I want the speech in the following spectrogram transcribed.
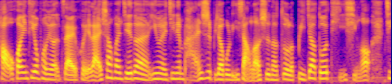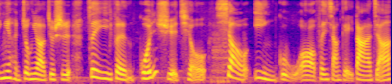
好，欢迎听众朋友再回来。上半阶段，因为今天盘是比较不理想，老师呢做了比较多提醒哦。今天很重要，就是这一份滚雪球效应股哦，分享给大家。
